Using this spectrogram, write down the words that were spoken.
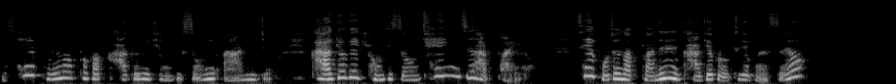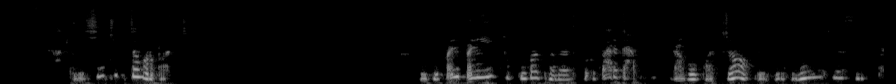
새 고전학파가 가격의 경직성이 아니죠. 가격의 경직성은 케인즈 학파예요. 새 고전학파는 가격을 어떻게 봤어요? 가격을 신축적으로 봤죠. 여기 빨리빨리 속도가 변하는 속도가 빠르다. 라고 봤죠. 그래서 이거는 틀렸습니다.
